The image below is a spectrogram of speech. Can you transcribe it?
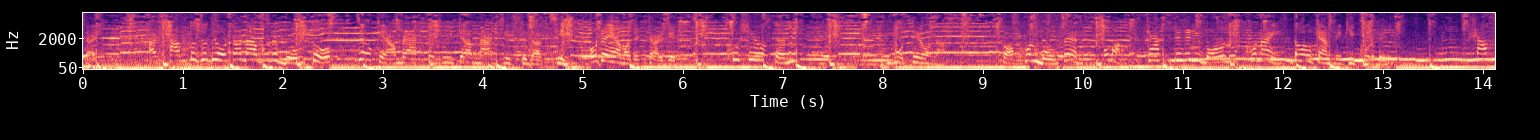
চাই। আর শান্ত যদি ওটা না বলে বলতো যে, ওকে, আমরা একটা দুইটা ম্যাচ জিততে যাচ্ছি। ওটাই আমাদের টার্গেট। খুশি হতেন, মোটেও না। তখন বলতেন, ওমা, ক্যাপ্টেনেরই বড় লক্ষ্য নাই, দল কেমনে কি করবে? শান্ত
